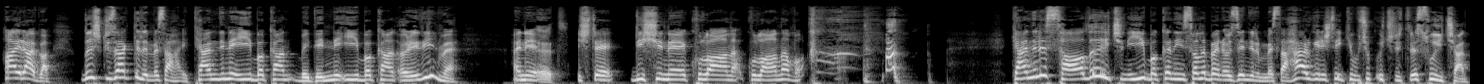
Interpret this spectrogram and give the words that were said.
Hayır hayır bak dış güzellik de mesela hayır, kendine iyi bakan, bedenine iyi bakan öyle değil mi? Hani Evet. işte dişine, kulağına, kulağına mı? Kendine sağlığı için iyi bakan insana ben özenirim. Mesela her gün işte iki buçuk üç litre su içen.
